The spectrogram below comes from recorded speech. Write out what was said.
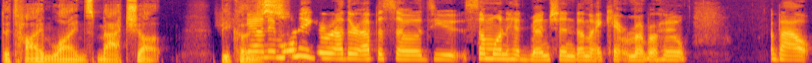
the timelines match up because yeah, and in one of your other episodes, you someone had mentioned, and I can't remember who, about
